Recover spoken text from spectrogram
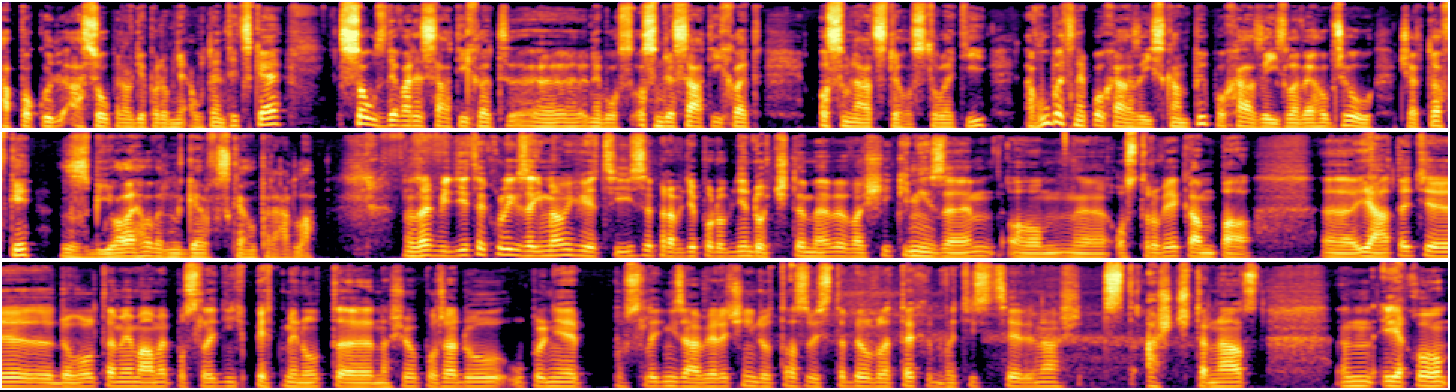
a pokud a jsou pravděpodobně autentické, jsou z 90. let eh, nebo z 80. let 18. století a vůbec nepocházejí z Kampy, pocházejí z levého břehu Čertovky, z bývalého Wengerského prádla. No tak vidíte, kolik zajímavých věcí se pravděpodobně dočteme ve vaší knize o eh, ostrově Kampa. Já teď, dovolte mi, máme posledních pět minut našeho pořadu, úplně poslední závěrečný dotaz. Vy jste byl v letech 2011 až 2014 jako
